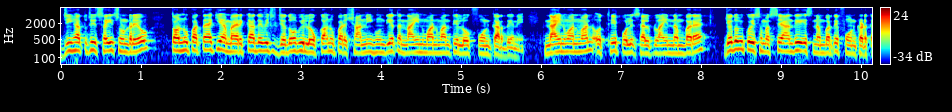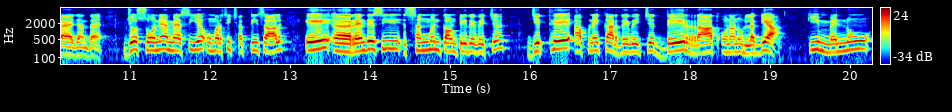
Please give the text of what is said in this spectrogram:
ਜੀ ਹਾਂ, ਤੁਸੀਂ ਸਹੀ ਸੁਣ ਰਹੇ ਹੋ। ਤੁਹਾਨੂੰ ਪਤਾ ਹੈ ਕਿ ਅਮਰੀਕਾ ਦੇ ਵਿੱਚ ਜਦੋਂ ਵੀ ਲੋਕਾਂ ਨੂੰ ਪਰੇਸ਼ਾਨੀ ਹੁੰਦੀ ਹੈ ਤਾਂ 911 ਤੇ ਲੋਕ ਫੋਨ ਕਰਦੇ ਨੇ। 911 ਉੱਥੇ ਪੁਲਿਸ ਹੈਲਪਲਾਈਨ ਨੰਬਰ ਹੈ। ਜਦੋਂ ਵੀ ਕੋਈ ਸਮੱਸਿਆ ਆਂਦੀ ਇਸ ਨੰਬਰ ਤੇ ਫੋਨ ਖੜਕਾਇਆ ਜਾਂਦਾ ਹੈ। ਜੋ ਸੋਨਿਆ ਮੈਸੀ ਹੈ, ਉਮਰ ਸੀ 36 ਸਾਲ। ਇਹ ਰਹਿੰਦੇ ਸੀ ਸੰਗਮਨ ਕਾਉਂਟੀ ਦੇ ਵਿੱਚ, ਜਿੱਥੇ ਆਪਣੇ ਘਰ ਦੇ ਵਿੱਚ ਦੇਰ ਰਾਤ ਉਹਨਾਂ ਨੂੰ ਲੱਗਿਆ। ਕਿ ਮੈਨੂੰ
